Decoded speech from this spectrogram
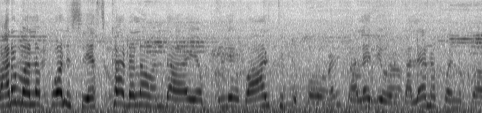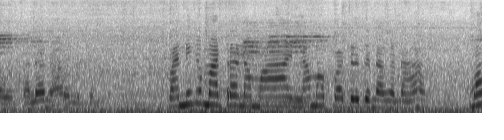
வரும்போல போலீஸ் எஸ்கார்டெல்லாம் வந்து என் பிள்ளைய வாழ்த்திட்டு போவான் தலைஜி ஒரு கல்யாணம் பண்ணுப்பா ஒரு கல்யாணம் பண்ணுப்பா பண்ணிக்க மாட்டானம்மா என்னம்மா பண்ணுறது அம்மா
